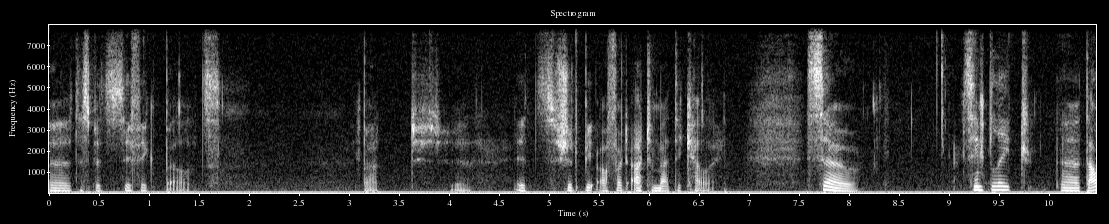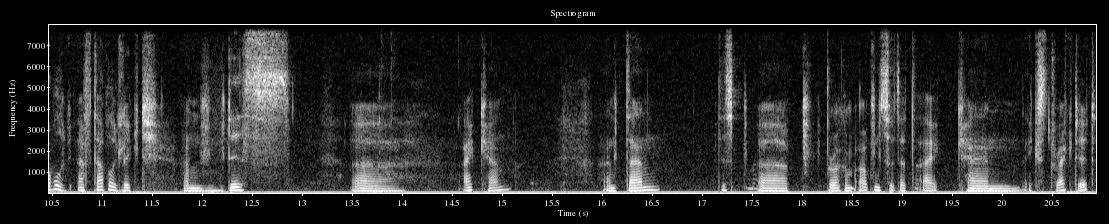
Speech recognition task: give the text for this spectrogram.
uh, the specific build but uh, it should be offered automatically. So simply uh, double I've double clicked on this uh, icon. And then this uh, program opens so that I can extract it.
